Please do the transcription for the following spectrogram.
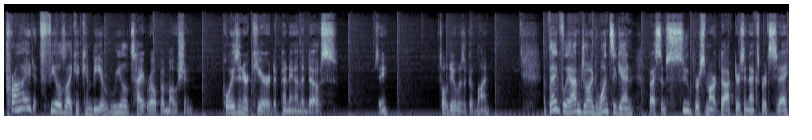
pride feels like it can be a real tightrope emotion, poison or cure depending on the dose. See? Told you it was a good line. Thankfully, I'm joined once again by some super smart doctors and experts today,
